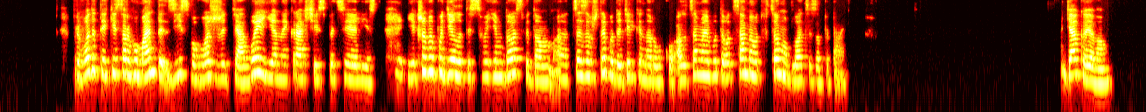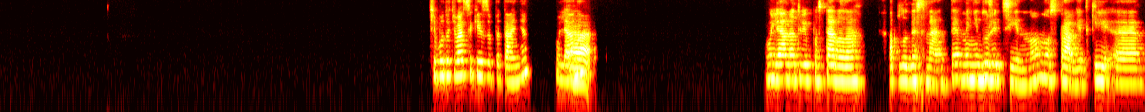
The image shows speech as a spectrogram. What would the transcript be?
приводити якісь аргументи зі свого життя. Ви є найкращий спеціаліст. І якщо ви поділитесь своїм досвідом, е, це завжди буде тільки на руку, але це має бути от саме от в цьому блоці запитань. Дякую вам. Чи будуть у вас якісь запитання? Уляна? Е, Уляна тобі поставила аплодисменти. Мені дуже цінно. Ну, справді такі е,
